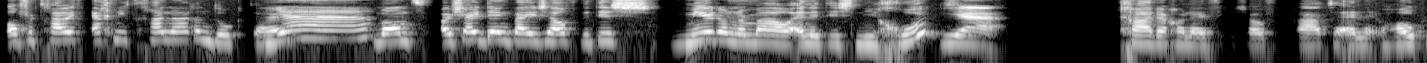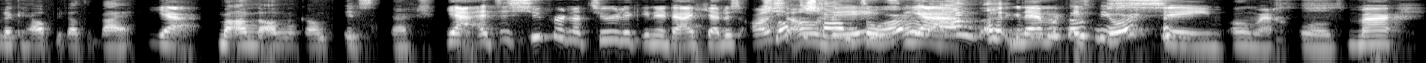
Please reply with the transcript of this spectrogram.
Al vertrouw je het echt niet, ga naar een dokter. Ja. Want als jij denkt bij jezelf, dit is meer dan normaal en het is niet goed. Ja. Ga er gewoon eventjes over praten. En hopelijk help je dat erbij. Ja. Maar aan de andere kant, it's natural. Ja, het is super natuurlijk inderdaad. Ja, dus als Snap je al schaamte, weet... hoor. Ja, ik nee, maar het ook niet hoor. Same. Oh mijn god. Maar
